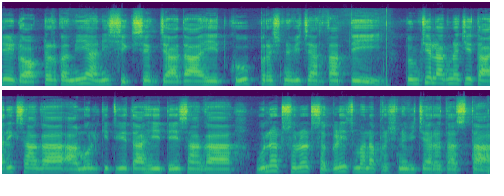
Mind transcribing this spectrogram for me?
ते डॉक्टर कमी आणि शिक्षक जादा आहेत. खूप प्रश्न विचारतात ते. तुमची लग्नाची तारीख सांगा अमोल कितवीत आहे ते सांगा. उलट सुलट सगळेच मला प्रश्न विचारत असतात.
